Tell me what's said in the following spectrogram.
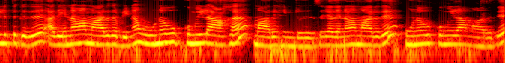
இழுத்துக்குது. அது என்னவாக மாறுது அப்படின்னா உணவு குமிழாக மாறுகின்றது. சரி அது என்னவா மாறுது? உணவு குமிழாக மாறுது.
